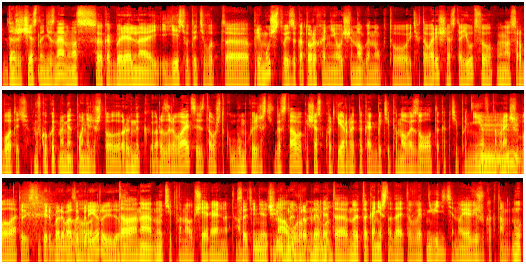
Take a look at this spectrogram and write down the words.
даже честно не знаю, но у нас э, как бы реально есть вот эти вот э, преимущества, из-за которых они очень много, ну, кто этих товарищей остаются у нас работать. Мы в какой-то момент поняли, что рынок разрывается из-за того, что бум курьерских доставок, и сейчас курьер это как бы типа новое золото, как типа нефть mm-hmm. там раньше была. То есть теперь борьба за вот. курьера идет? Да, она, ну, типа, она вообще реально там Кстати, не на уровне. проблема. Это, ну, это, конечно, да, это вы это не видите, но я вижу, как там, ну,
